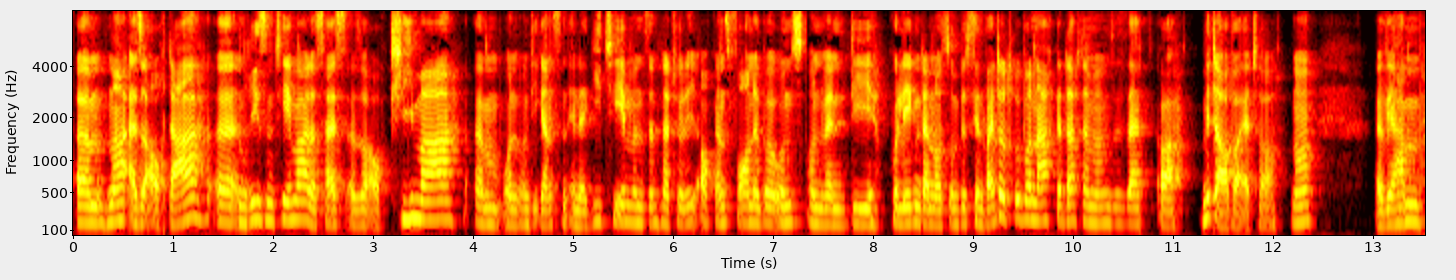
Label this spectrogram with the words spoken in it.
Ähm, na, also auch da äh, ein Riesenthema. Das heißt also auch Klima ähm, und, und die ganzen Energiethemen sind natürlich auch ganz vorne bei uns. Und wenn die Kollegen dann noch so ein bisschen weiter drüber nachgedacht haben, haben sie gesagt, oh, Mitarbeiter. Ne? Wir haben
